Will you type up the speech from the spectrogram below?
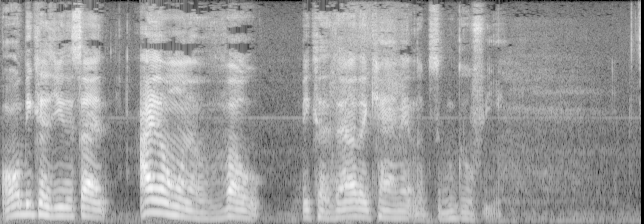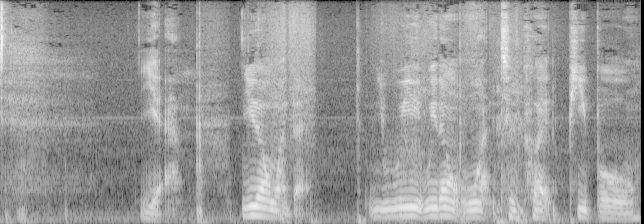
all because you decide I don't want to vote because the other candidate looks goofy. Yeah, you don't want that. We we don't want to put people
